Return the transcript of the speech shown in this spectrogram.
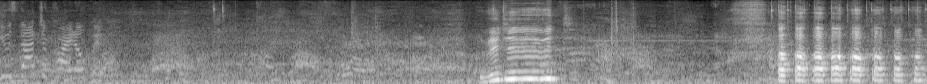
use that to pry it open. Vite, vite, vite Ah, ah, ah,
